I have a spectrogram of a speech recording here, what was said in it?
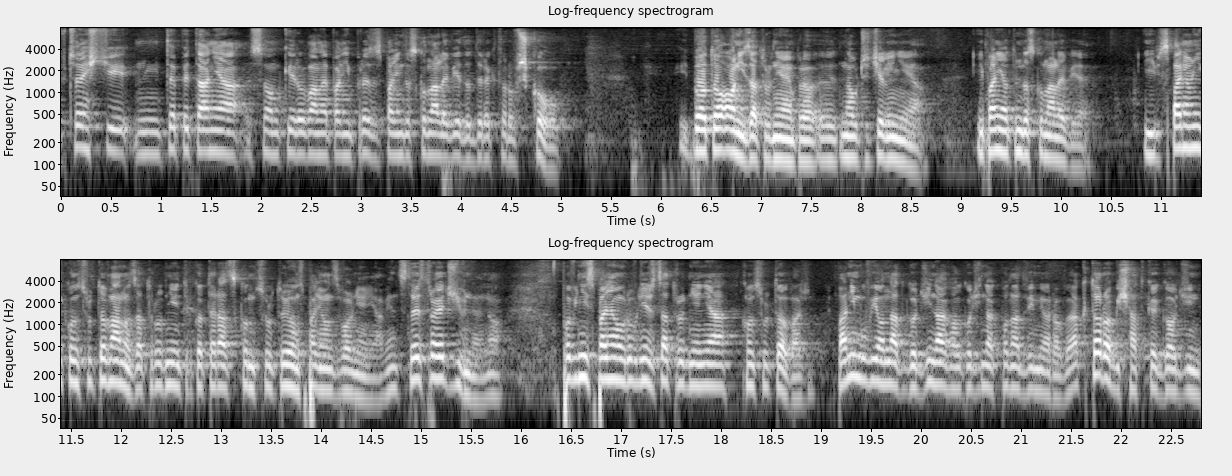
w części mm, te pytania są kierowane pani prezes, pani doskonale wie, do dyrektorów szkół. Bo to oni zatrudniają y, nauczycieli, nie ja. I pani o tym doskonale wie. I z panią nie konsultowano zatrudnień, tylko teraz konsultują z panią zwolnienia, więc to jest trochę dziwne. No. Powinni z panią również zatrudnienia konsultować. Pani mówi o nadgodzinach, o godzinach ponadwymiarowych. A kto robi siatkę godzin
